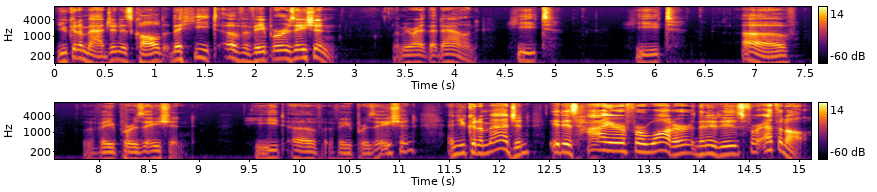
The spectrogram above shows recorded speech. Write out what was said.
you can imagine is called the heat of vaporization. Let me write that down. Heat, heat of vaporization. Heat of vaporization. And you can imagine it is higher for water than it is for ethanol.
